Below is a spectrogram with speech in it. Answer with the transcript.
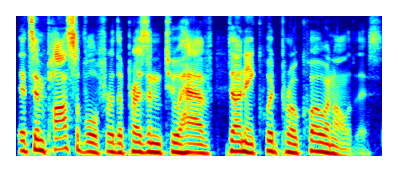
It's impossible for the president to have done a quid pro quo in all of this.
